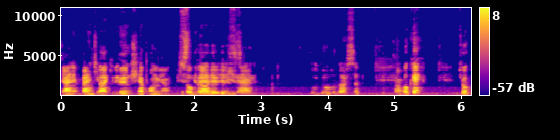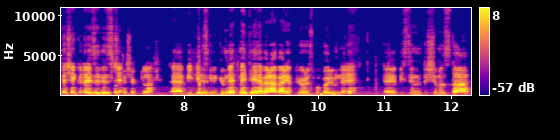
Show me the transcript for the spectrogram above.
Yani bence Belki bir gün şey yapalım ya. Kesinlikle sohbet edebiliriz ederiz yani. Uygun olurlarsa. Tamam. Okey. Çok teşekkürler izlediğiniz Çok için. teşekkürler. Ee, bildiğiniz gibi Gümlet Medya ile beraber yapıyoruz bu bölümleri. Ee, bizim dışımızda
